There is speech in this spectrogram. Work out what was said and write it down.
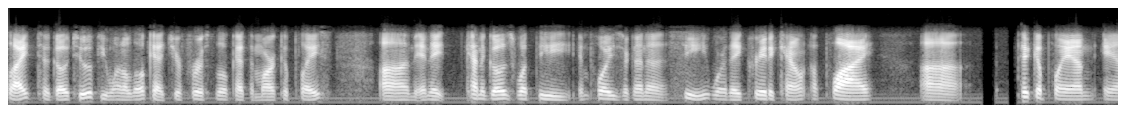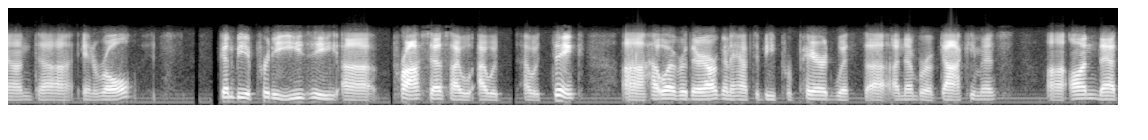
site to go to if you want to look at your first look at the marketplace. Um, and it kind of goes what the employees are going to see, where they create account, apply, uh, pick a plan, and uh, enroll. It's going to be a pretty easy uh, process, I, w- I would I would think. Uh, however, they are going to have to be prepared with a number of documents. Uh, on that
